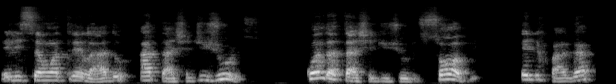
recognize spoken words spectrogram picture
eles são atrelados à taxa de juros. Quando a taxa de juros sobe, ele paga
